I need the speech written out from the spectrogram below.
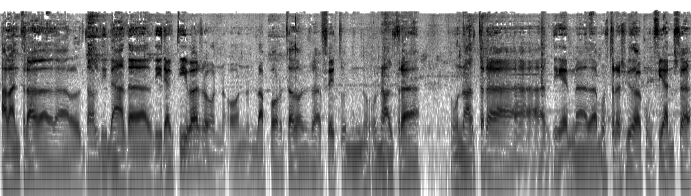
a l'entrada del, del dinar de directives on, on la porta doncs, ha fet un, un altre, una altra diguem-ne demostració de confiança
